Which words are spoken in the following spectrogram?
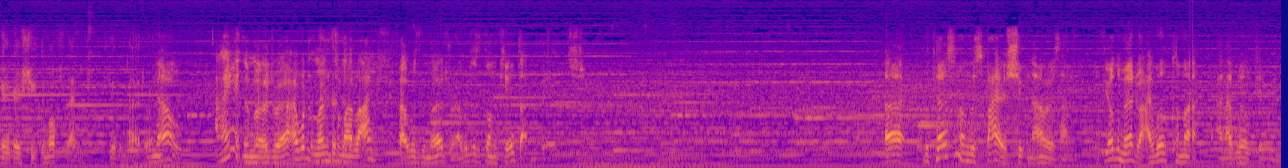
You gonna go shoot them off then? You're the murderer. No, I ain't the murderer. I wouldn't run for my life if I was the murderer. I would have just gone and killed that bitch. Uh, the person on the spire is shooting arrows at me. If you're the murderer, I will come up and I will kill you.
